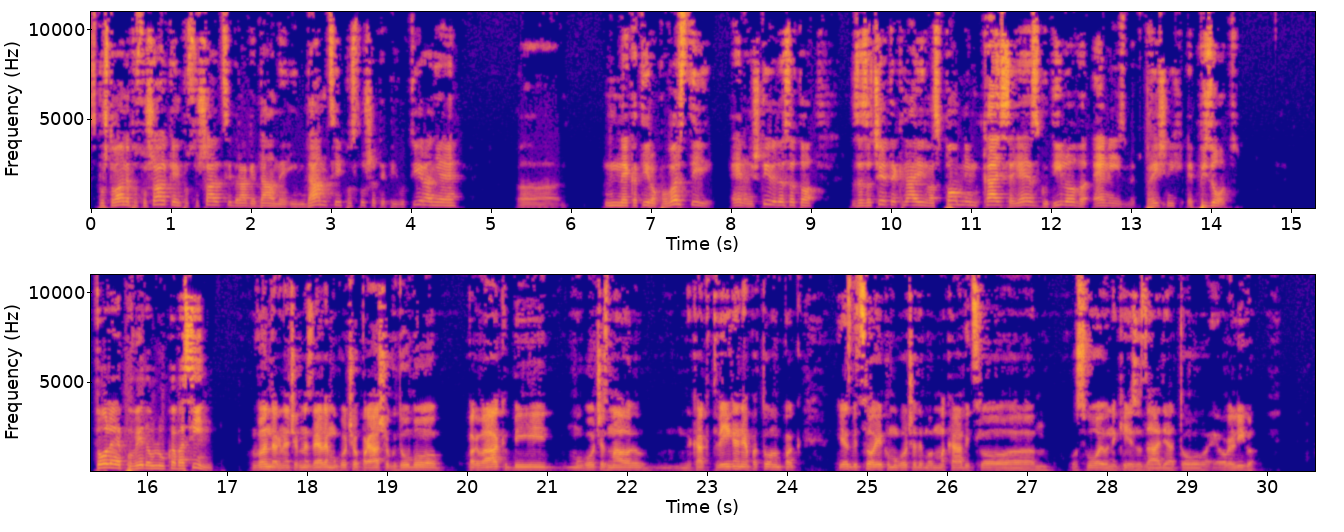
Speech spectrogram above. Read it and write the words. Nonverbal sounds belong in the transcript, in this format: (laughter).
Spoštovane poslušalke in poslušalci, drage dame in damci, poslušate pivotiranje, uh, nekatero po vrsti, 41. Za začetek naj vas spomnim, kaj se je zgodilo v eni izmed prejšnjih epizod. Tole je povedal Luka Basin. Vendar, ne, če bi me zdaj le mogoče vprašal, kdo bo prvak, bi mogoče z malo nekak tveganja pa to, ampak jaz bi celo rekel, mogoče, da bo Makabi celo um, osvojil nekje iz ozadja to Euroligo.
